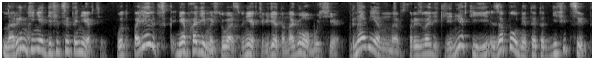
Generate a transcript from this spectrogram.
На рынке нет дефицита нефти. Вот появится необходимость у вас в нефти где-то на глобусе, мгновенно производители нефти заполнят этот дефицит.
